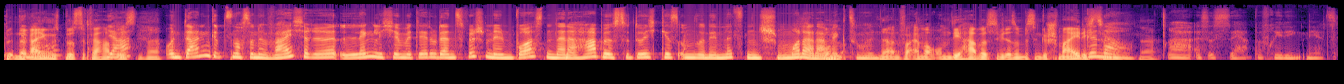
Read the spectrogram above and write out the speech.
eine genau. Reinigungsbürste für Haarbürsten. Ja. Ja. Und dann gibt's noch so eine weichere, längliche, mit der du dann zwischen den Borsten deiner Haarbürste durchgehst, um so den letzten Schmodder da Um, wegzuholen. ne, und vor allem auch, um die Haarbürste wieder so ein bisschen geschmeidig zu Genau. machen. Ja. Ah, es ist sehr befriedigend, Nils.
